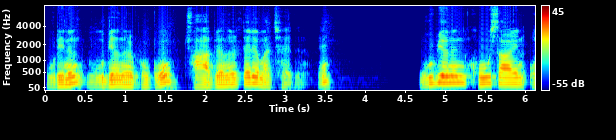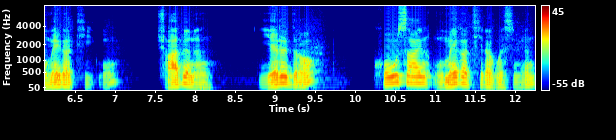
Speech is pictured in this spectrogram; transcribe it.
우리는 우변을 보고 좌변을 때려 맞춰야 되는데 우변은 코사인 오메가 t이고 좌변은 예를 들어 코사인 오메가 t라고 했으면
